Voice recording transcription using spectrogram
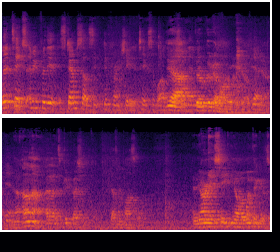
But it takes, I mean, for the stem cells to differentiate, it takes a while. To yeah, they're, they've got a long way to go. Yeah, yeah. yeah. I don't know. I don't know. It's a good question. Definitely possible. And the RNA-seq, you know, one thing that's,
